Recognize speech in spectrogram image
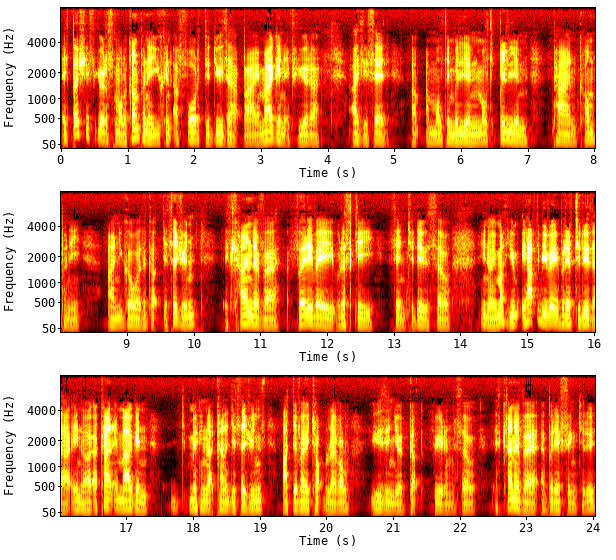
Especially if you're a smaller company, you can afford to do that. But I imagine if you're a, as you said, a, a multi-million, multi-billion pan company and you go with a gut decision, it's kind of a, very, very risky thing to do. So, you know, you must you, you have to be very brave to do that. You know, I, I can't imagine making that kind of decisions at the very top level using your gut feeling. So it's kind of a, a brave thing to do.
